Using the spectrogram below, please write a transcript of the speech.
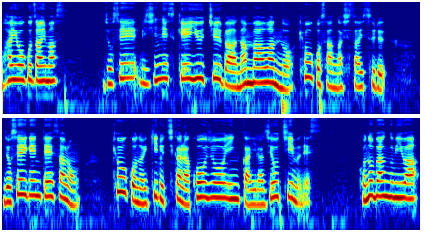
おはようございます。女性ビジネス系 YouTuber ナンバーワンの京子さんが主催する女性限定サロン京子の生きる力向上委員会ラジオチームです。この番組は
